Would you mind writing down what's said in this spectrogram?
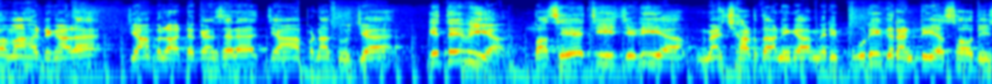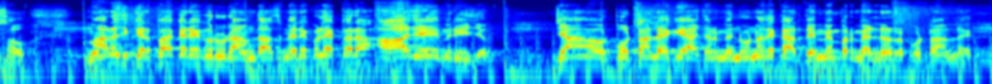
ਭਾਵੇਂ ਹੱਡੀਆਂ ਵਾਲਾ ਹੈ, ਜਾਂ ਬਲੱਡ ਕੈਂਸਰ ਹੈ ਜਾਂ ਆਪਣਾ ਦੂਜਾ ਹੈ, ਕਿਤੇ ਵੀ ਆ। ਬਸ ਇਹ ਚੀਜ਼ ਜਿਹੜੀ ਆ ਮੈਂ ਛੱਡਦਾ ਨਹੀਂਗਾ ਮੇਰੀ ਪੂਰੀ ਗਾਰੰਟੀ ਆ 100 ਦੀ 100 ਮਹਾਰਾਜ ਕਿਰਪਾ ਕਰੇ ਗੁਰੂ ਰਾਮਦਾਸ ਮੇਰੇ ਕੋਲੇ ਇੱਕ ਵਾਰ ਆ ਜਾਏ ਮਰੀਜ਼ ਜਾਂ ਰਿਪੋਰਟਾਂ ਲੈ ਕੇ ਆ ਜਾਣ ਮੈਨੂੰ ਉਹਨਾਂ ਦੇ ਘਰ ਦੇ ਮੈਂਬਰ ਮਿਲਣ ਰਿਪੋਰਟਾਂ ਲੈ ਕੇ।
